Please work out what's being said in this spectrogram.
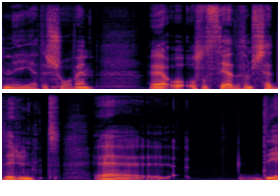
kneet til Chauvin, eh, og også se det som skjedde rundt, eh, det,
